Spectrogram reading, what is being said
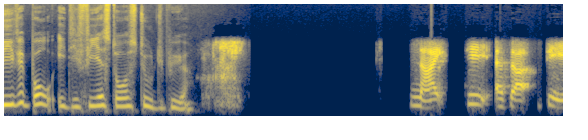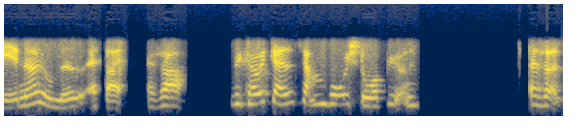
vi vil bo i de fire store studiebyer? Nej, det, altså, det ender jo med, at der, altså, vi kan jo ikke alle sammen bo i storbyerne. Altså,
